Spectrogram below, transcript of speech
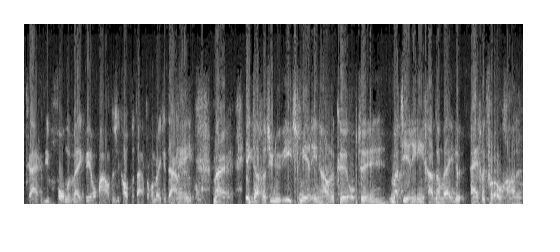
krijgen die we volgende week weer ophalen. Dus ik hoop dat daar toch een beetje duidelijk nee, komt. maar ik dacht dat u nu iets meer inhoudelijk eh, op de materie ingaat dan wij er eigenlijk voor ogen hadden.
